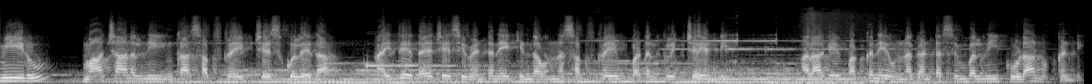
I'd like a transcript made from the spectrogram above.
మీరు మా ఛానల్ని ఇంకా సబ్స్క్రైబ్ చేసుకోలేదా? అయితే దయచేసి వెంటనే కింద ఉన్న సబ్స్క్రైబ్ బటన్ క్లిక్ చేయండి. అలాగే పక్కనే ఉన్న గంట సింబల్ని కూడా నొక్కండి.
